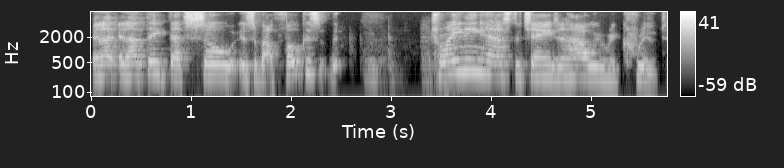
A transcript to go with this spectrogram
and I and I think that's so. It's about focus. training has to change in how we recruit.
